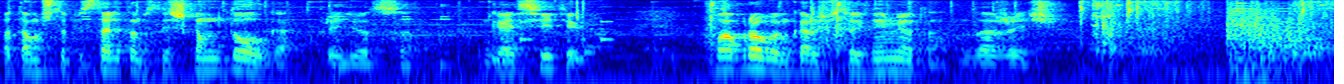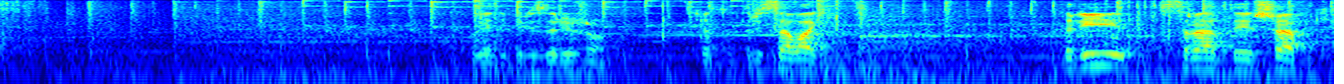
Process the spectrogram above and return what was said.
потому что пистолетом слишком долго придется гасить их. Попробуем, короче, с огнемета зажечь. Погоди, перезаряжу. Сейчас тут три собаки. Три сратые шапки.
